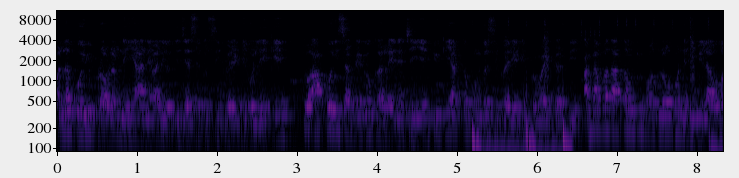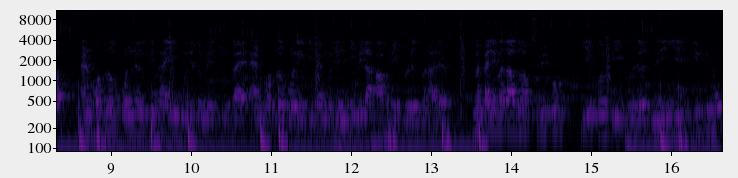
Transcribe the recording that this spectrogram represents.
मतलब कोई भी प्रॉब्लम नहीं आने वाली होती, जैसे कुछ सिक्योरिटी को लेके तो आपको इस अपडेट को कर लेना चाहिए, क्योंकि आपका फ़ोन को सिक्योरिटी प्रोवाइड करती है। अब मैं बताता हूँ कि बहुत लोगों को नहीं मिला होगा एंड बहुत लोग बोल रहे कि भाई मुझे तो मिल चुका है एंड बहुत लोग बोलेंगे कि भाई मुझे नहीं मिला, आप फेक वीडियोस बना रहे हो। मैं पहले बता दूँ आप सभी को, ये कोई फेक वीडियोस नहीं है, क्योंकि भाई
